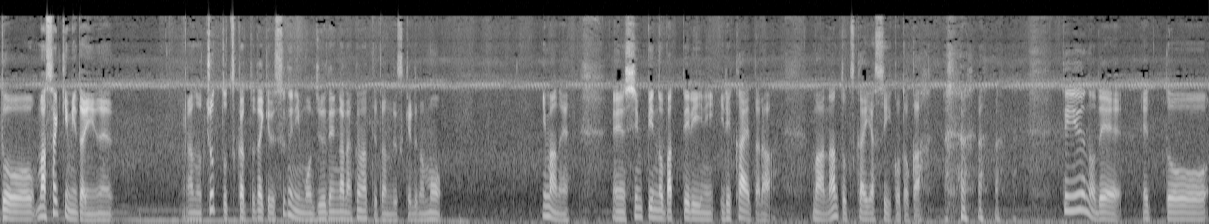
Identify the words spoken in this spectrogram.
と、まあ、さっきみたいにね、あの、ちょっと使っただけですぐにもう充電がなくなってたんですけれども、今ね、えー、新品のバッテリーに入れ替えたら、まあ、なんと使いやすいことか っていうので、えっと、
